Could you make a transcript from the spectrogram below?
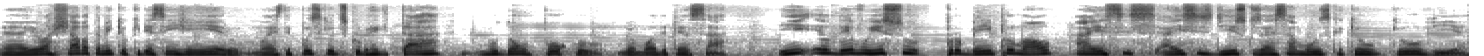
é, eu achava também que eu queria ser engenheiro, mas depois que eu descobri a guitarra, mudou um pouco o meu modo de pensar. E eu devo isso pro bem e pro mal a esses, a esses discos, a essa música que eu, que eu ouvia.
